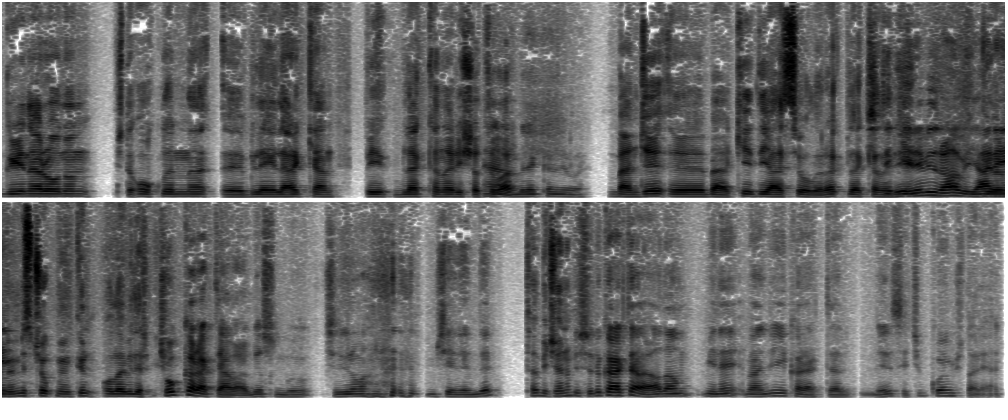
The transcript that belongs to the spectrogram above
Green Arrow'un işte oklarını e, bileylerken bir Black Canary şatı He, var. Black Canary var. Bence e, belki DLC olarak Black İşte Canary'i gelebilir abi. Yani görmemiz çok mümkün olabilir. çok karakter var biliyorsun bu çizgi roman şeylerinde. Tabii canım. Bir sürü karakter var. Adam yine bence iyi karakterleri seçip koymuşlar yani.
